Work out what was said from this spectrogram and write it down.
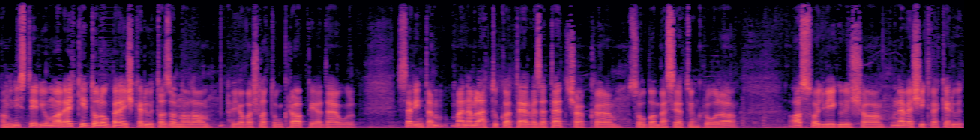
a minisztériummal. Egy-két dolog bele is került azonnal a, a javaslatunkra, például szerintem már nem láttuk a tervezetet, csak szóban beszéltünk róla, az, hogy végül is a nevesítve került,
